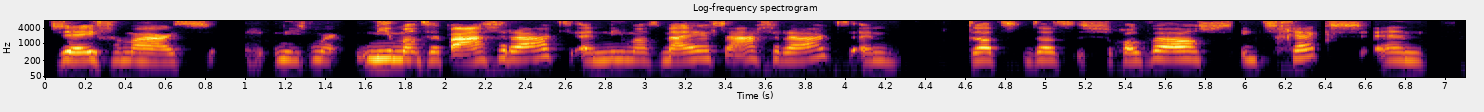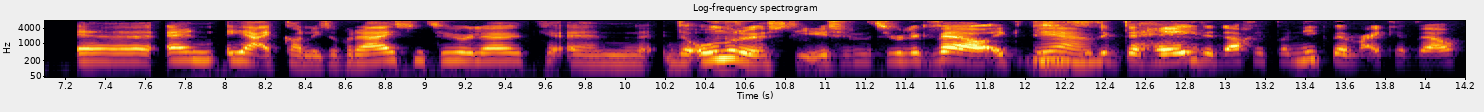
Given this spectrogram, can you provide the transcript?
7 maart niet meer, niemand heb aangeraakt. En niemand mij heeft aangeraakt. En dat, dat is toch ook wel iets geks. En, uh, en ja, ik kan niet op reis natuurlijk. En de onrust, die is er natuurlijk wel. Ik, Ja. Niet dat ik de hele dag in paniek ben, maar ik heb wel...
